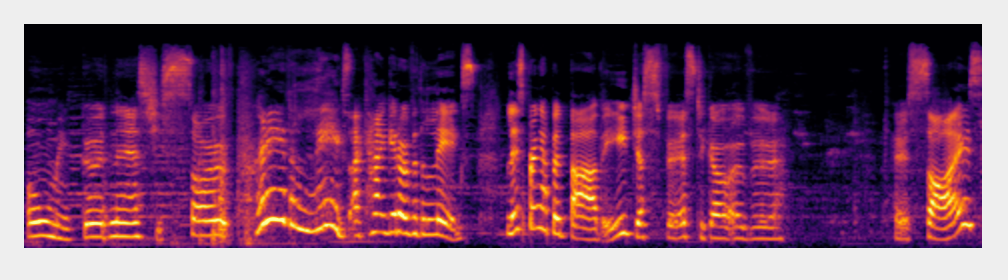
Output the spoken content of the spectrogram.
Oh my goodness, she's so pretty. The legs, I can't get over the legs. Let's bring up a Barbie just first to go over her size.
